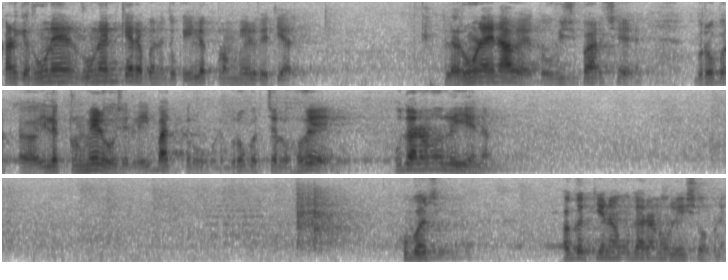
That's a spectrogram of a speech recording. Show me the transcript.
કારણ કે ઋણાયન ઋણાયન ક્યારે બને? તો કે ઇલેક્ટ્રોન મેળવે ત્યારે. એટલે ઋણાયન આવે તો વીજભાર છે, બરોબર ઇલેક્ટ્રોન મેળવો છે. એટલે એ બાદ કરવો પડે. બરોબર? ચલો, હવે ઉદાહરણો લઈએ એના. ખૂબ જ અગત્યના ઉદાહરણો લઈશું આપણે.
